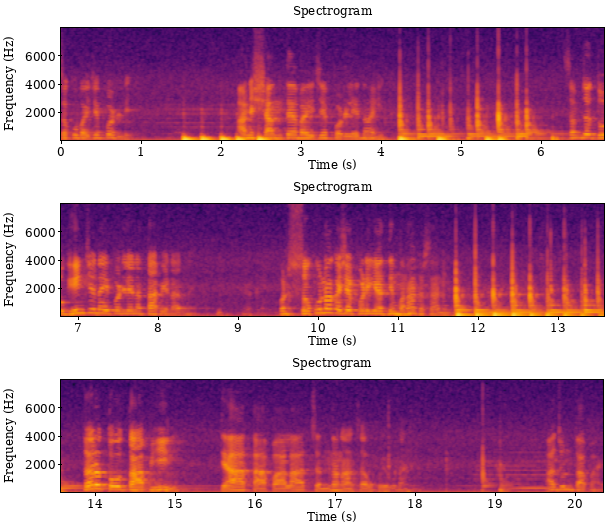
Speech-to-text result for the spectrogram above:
सखूबाईचे पडले आणि शांत्याबाईचे पडले नाहीत. समजा दोघींचे नाही पडले ना ताप येणार नाही. पण सकुना कशा पडग्यात म्हणा कसा नाही. तर तो ताप येईल त्या तापाला चंदनाचा उपयोग नाही. अजून ताप आहे.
